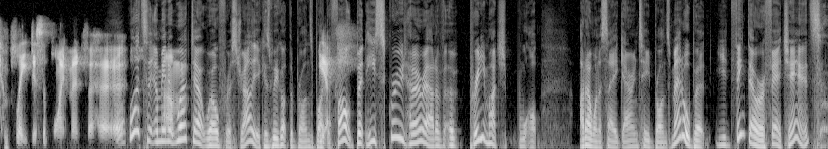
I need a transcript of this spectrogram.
complete disappointment for her. Well, it's, I mean, Um, it worked out well for Australia because we got the bronze by Yeah. default, but he screwed her out of a pretty much, well, I don't want to say a guaranteed bronze medal, but you'd think they were a fair chance.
